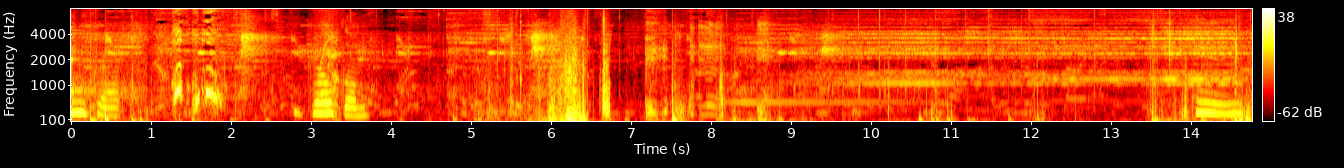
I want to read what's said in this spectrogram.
Ooh, crap. Broke them. Hmm.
